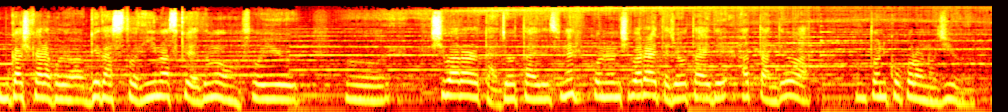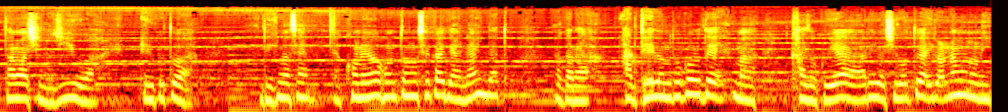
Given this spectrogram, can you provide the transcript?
昔からこれは下脱と言いますけれどもそういう縛られた状態ですね。このように縛られた状態であったんでは本当に心の自由魂の自由は得ることはできません。この世は本当の世界ではないんだと。だからある程度のところで、まあ、家族やあるいは仕事やいろんなものに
